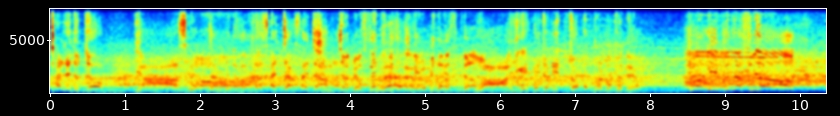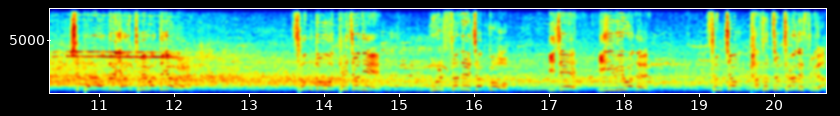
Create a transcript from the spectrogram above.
잘 내줬죠? 야 살짝. 살짝 몇 센티미터 네. 차이로 빗나갔습니다. 와 이게 회전이 조금 덜 먹혔네요. 경기 끝났습니다. 18라운드 양 팀의 맞대결. 선두 대전이 울산을 잡고 이제 2위와는 승점 5점 차가 됐습니다.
